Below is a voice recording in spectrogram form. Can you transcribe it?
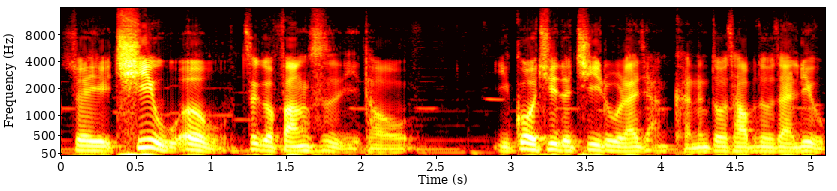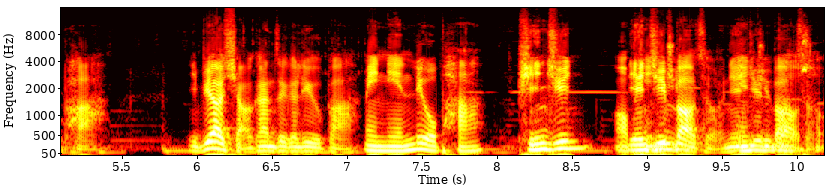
所以七五二五这个方式里头，以过去的记录来讲，可能都差不多在六趴。你不要小看这个六趴，每年六趴。平均年均报酬，年均报酬，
